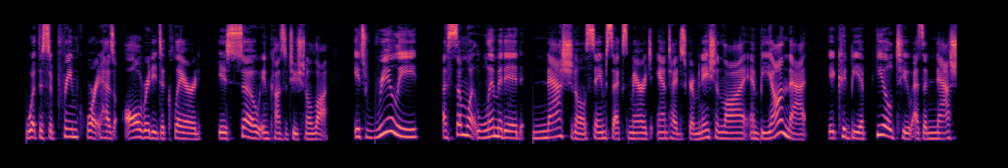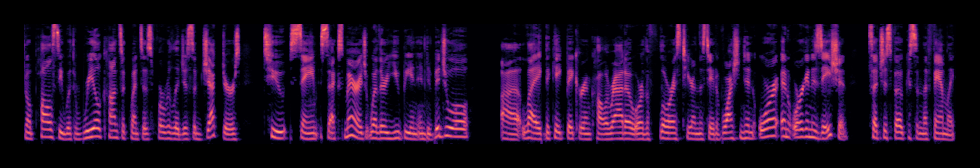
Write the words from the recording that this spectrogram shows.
what the Supreme Court has already declared is so in constitutional law. It's really a somewhat limited national same sex marriage anti discrimination law. And beyond that, it could be appealed to as a national policy with real consequences for religious objectors to same sex marriage, whether you be an individual, uh, like the cake baker in Colorado or the florist here in the state of Washington, or an organization such as Focus on the Family.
